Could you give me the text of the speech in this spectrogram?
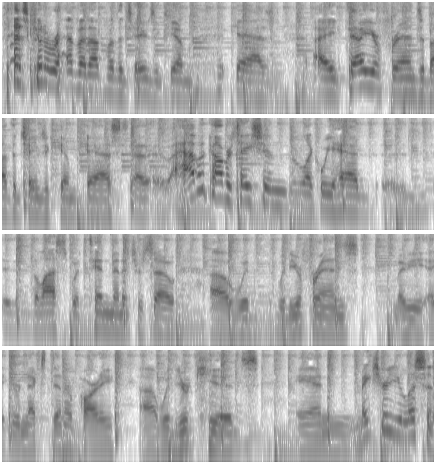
That's going to wrap it up for the James and Kim cast. Hey, tell your friends about the James and Kim cast. Uh, have a conversation like we had uh, the last what ten minutes or so uh, with with your friends, maybe at your next dinner party uh, with your kids, and make sure you listen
